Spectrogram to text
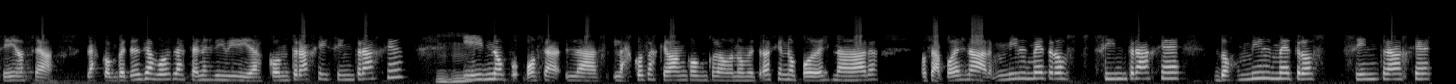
¿sí? O sea, las competencias vos las tenés divididas con traje y sin traje y no, o sea, las, las cosas que van con cronometraje no podés nadar, o sea, podés nadar mil metros sin traje, dos mil metros sin traje,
